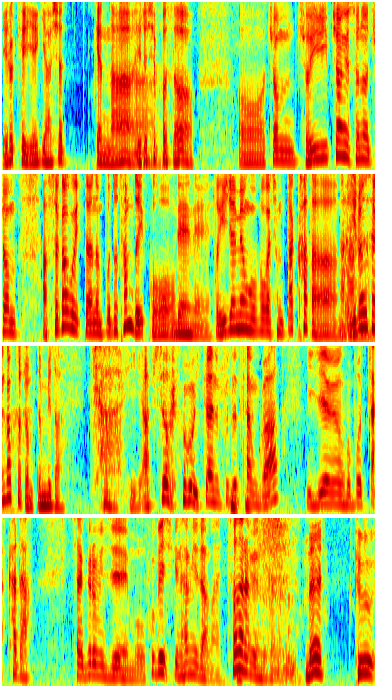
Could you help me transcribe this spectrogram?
이렇게 얘기하셨겠나 이래 아. 싶어서 어, 좀, 저희 입장에서는 좀 앞서가고 있다는 뿌듯함도 있고, 네네. 또 이재명 후보가 참 딱하다, 뭐 이런 아. 생각도 좀 듭니다. 자, 이 앞서가고 있다는 뿌듯함과 이재명 후보 딱하다. 자, 그럼 이제 뭐 후배시긴 합니다만, 천하람 변호사님. 네, 그,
